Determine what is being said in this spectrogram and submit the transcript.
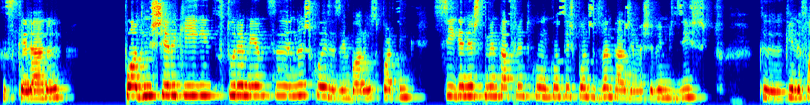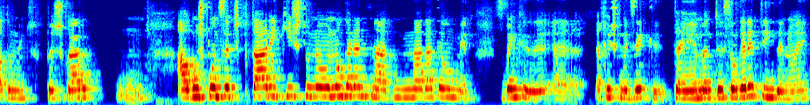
que se calhar pode mexer aqui futuramente nas coisas, embora o Sporting siga neste momento à frente com, com seis pontos de vantagem, mas sabemos disto que, que ainda falta muito para jogar, um, alguns pontos a disputar e que isto não, não garante nada, nada até o momento. Se bem que uh, arrisco-me a dizer que tem a manutenção garantida, não é?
